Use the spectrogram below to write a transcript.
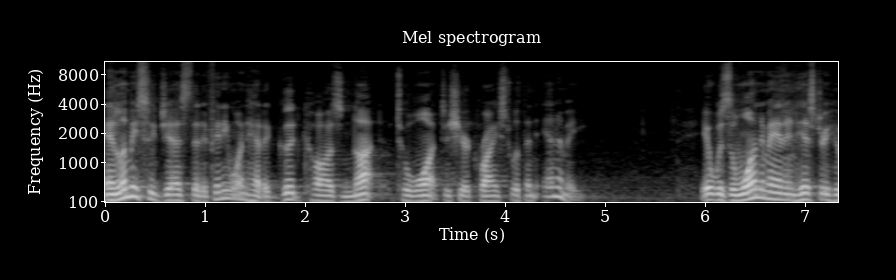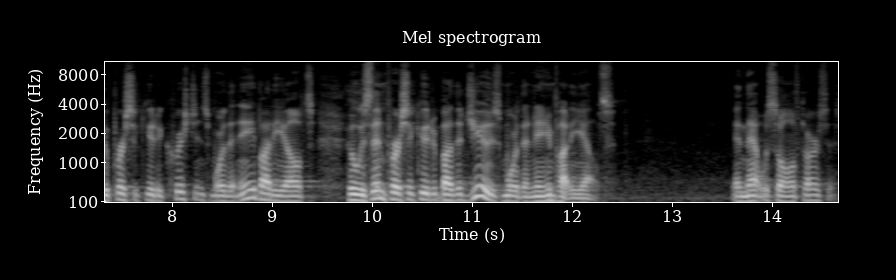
And let me suggest that if anyone had a good cause not to want to share Christ with an enemy, it was the one man in history who persecuted Christians more than anybody else, who was then persecuted by the Jews more than anybody else. And that was Saul of Tarsus.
